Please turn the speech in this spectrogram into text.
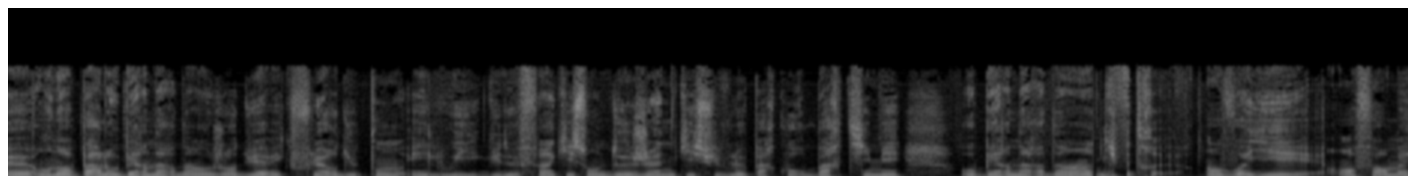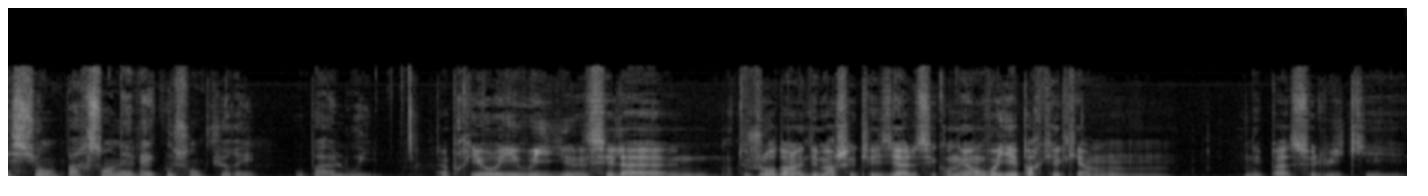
Euh, on en parle au Bernardin aujourd'hui avec Fleur Dupont et Louis Gudefin, qui sont deux jeunes qui suivent le parcours Bartimée au Bernardin. Il faut être envoyé en formation par son évêque ou son curé, ou pas, Louis? A priori, oui, c'est toujours dans la démarche ecclésiale, c'est qu'on est envoyé par quelqu'un, on n'est pas celui qui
